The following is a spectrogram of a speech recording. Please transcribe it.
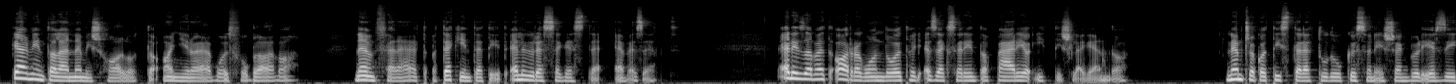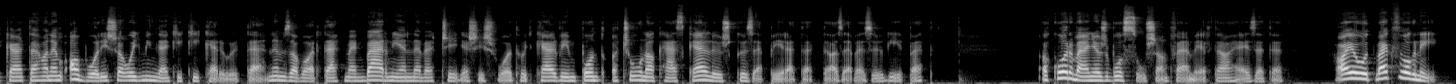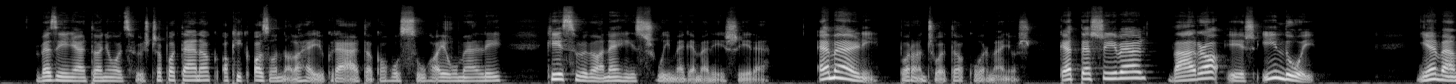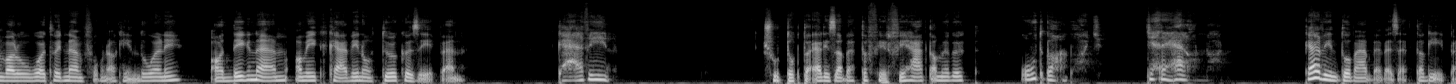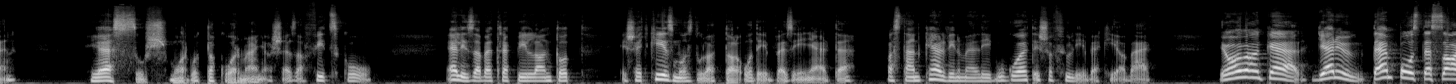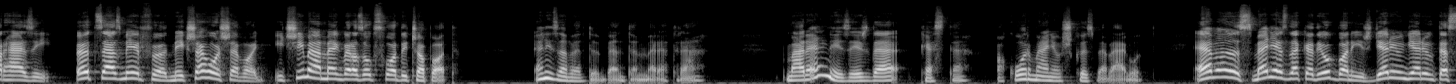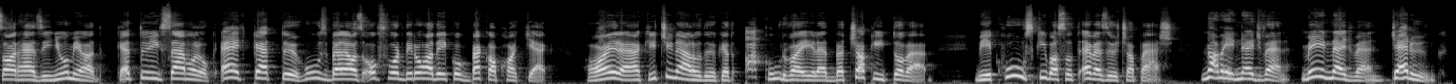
Kelvin talán nem is hallotta, annyira el volt foglalva. Nem felelt, a tekintetét előre szegezte, evezett. Elizabeth arra gondolt, hogy ezek szerint a párja itt is legenda. Nem csak a tisztelettudó köszönésekből érzékelte, hanem abból is, ahogy mindenki kikerülte. Nem zavarták meg, bármilyen nevetséges is volt, hogy Kelvin pont a csónakház kellős közepére tette az evezőgépet. A kormányos bosszúsan felmérte a helyzetet. – Hajót megfogni! Vezényelte a nyolc fős csapatának, akik azonnal a helyükre álltak a hosszú hajó mellé, készülve a nehéz súly megemelésére. Emelni! parancsolta a kormányos. Kettessével, várra és indulj! Nyilvánvaló volt, hogy nem fognak indulni, addig nem, amíg Kelvin ott ül középen. Kelvin! suttogta Elizabeth a férfi háta mögött. Útban vagy! Gyere el onnan! Kelvin tovább bevezett a gépen. Jesszus, morgott a kormányos, ez a fickó. Elizabetre pillantott, és egy kézmozdulattal odébb vezényelte. Aztán Kelvin mellé gugolt, és a fülébe kiabált. Jól van, kell! Gyerünk! Tempóz, te szarházi! 500 mérföld, még sehol se vagy! Így simán megver az oxfordi csapat! Elizabeth döbbenten merett rá. Már elnézést, de... kezdte. A kormányos közbevágott. Evans, megy ez neked jobban is! Gyerünk, gyerünk, te szarházi, nyomjad! Kettőig számolok. Egy, kettő, húsz bele, az oxfordi rohadékok bekaphatják. Hajrá, kicsinálod őket a kurva életbe, csak így tovább. Még húsz kibaszott evezőcsapás. Na még negyven, még negyven, gyerünk!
